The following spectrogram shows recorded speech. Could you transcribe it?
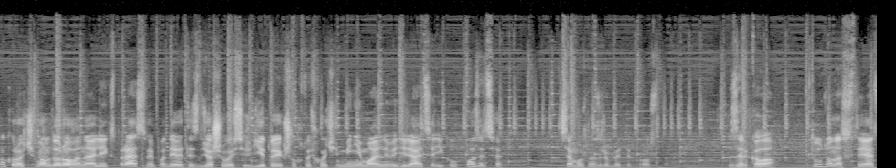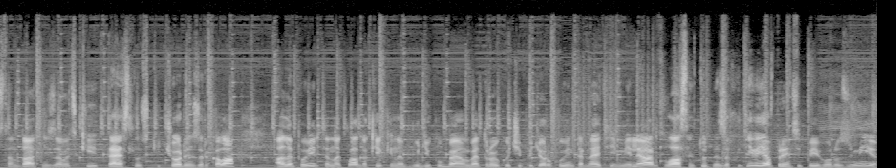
Ну коротше, вам дорога на AliExpress, ви подивитесь дешево і сердіто. Якщо хтось хоче мінімально виділятися і колхозиться, це можна зробити просто. Зеркала. Тут у нас стоять стандартні заводські тесловські чорні зеркала. Але повірте, накладок, як і на будь-яку BMW тройку чи п'ятерку в інтернеті мільярд. Власник тут не захотів. і Я в принципі його розумію.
